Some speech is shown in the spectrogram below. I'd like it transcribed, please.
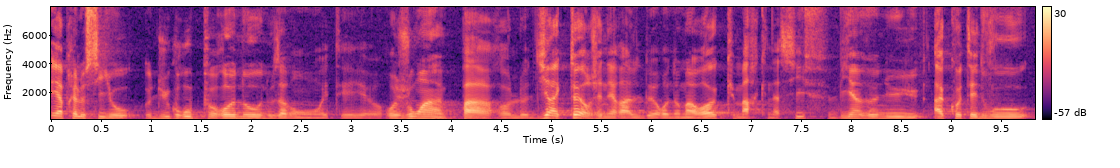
Et après le CEO du groupe Renault, nous avons été rejoints par le directeur général de Renault Maroc, Marc Nassif. Bienvenue à côté de vous,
